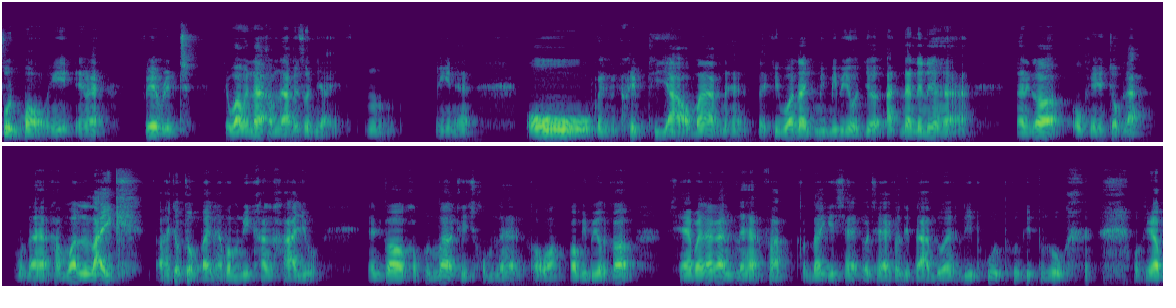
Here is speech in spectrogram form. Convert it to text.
football อย่างนี้เห็นไหม favorite จะวางไว้หน้าคำนามเป็นส่วนใหญ่ อืมอย่างนี้นะฮะโอ้ เป็นคลิปที่ยาวมากนะฮะ แต่คิดว่าได้มีมีประโยชน์เยอะอัดแน่นเนื้อหา นั้นก็โอเคจบละ หมดแล้วฮะคำว่า like เอาให้จบๆไปนะเพราะมันมีค้างคาอยู่นั้นก็ขอบคุณมากที่ชมนะฮะ ขอว่าก็มีประโยชน์ก็แชร์ไปแล้วกันนะฮะ ฝากกดไลค์กดแชร์กดแชร์กดติดตามด้วย รีบพูดพูดผิดพูดถูก โอเคครับ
